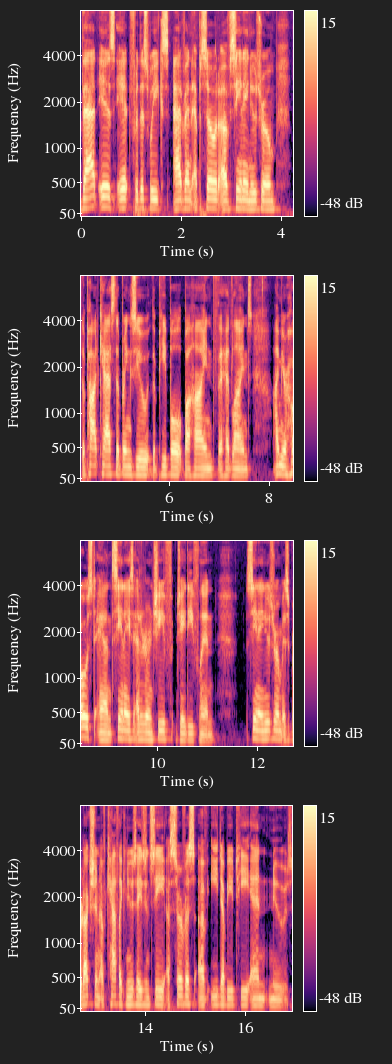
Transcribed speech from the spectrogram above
That is it for this week's Advent episode of CNA Newsroom, the podcast that brings you the people behind the headlines. I'm your host and CNA's editor in chief, J.D. Flynn. CNA Newsroom is a production of Catholic News Agency, a service of EWTN News.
